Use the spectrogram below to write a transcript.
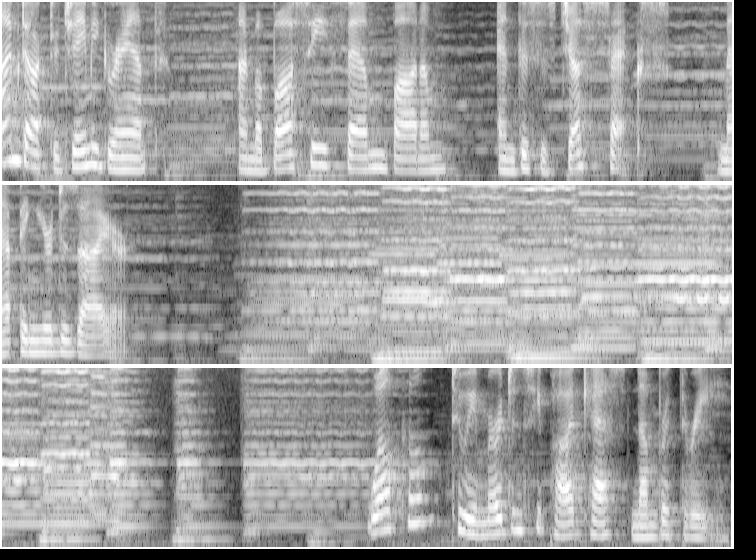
I'm Dr. Jamie Grant. I'm a bossy femme bottom, and this is Just Sex Mapping Your Desire. Welcome to Emergency Podcast number three.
